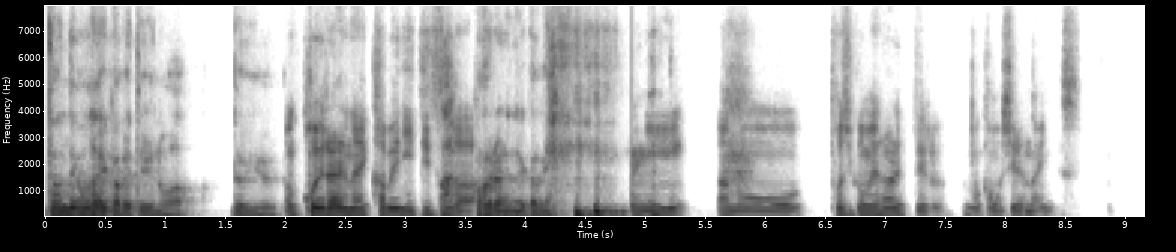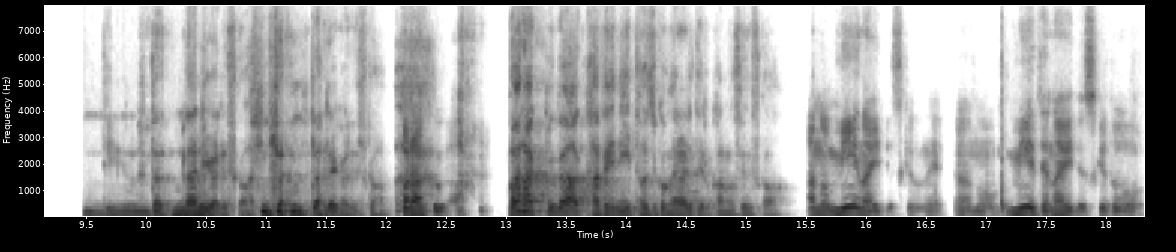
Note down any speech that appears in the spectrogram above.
とんでもない壁というのは、どういう？越えられない壁に実は、越えられない壁にあの閉じ込められてるのかもしれないんです。っていうだ何がですか？誰がですか？バラックが。バラックが壁に閉じ込められてる可能性ですか？あの見えないですけどねあの。見えてないですけど、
